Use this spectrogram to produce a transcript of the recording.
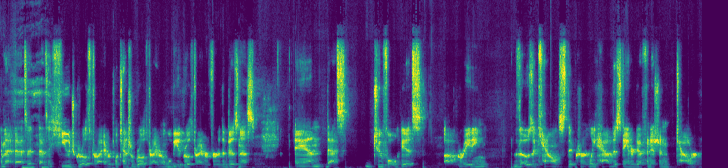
and that that's a that's a huge growth driver, potential growth driver, and will be a growth driver for the business. And that's twofold. It's upgrading those accounts that currently have the standard definition tower,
